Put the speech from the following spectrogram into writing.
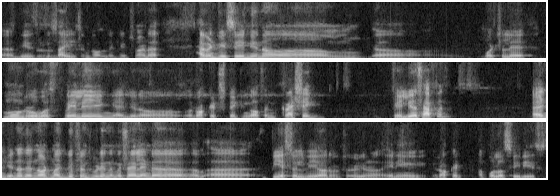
uh, these Mhm. missiles and all that. It's not a. Haven't we seen, you know, um, uh, what shall I, moon rovers failing and, you know, rockets taking off and crashing? Failures happen. And, you know, there's not much difference between a missile and a, a, a PSLV or, you know, any rocket Apollo series.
